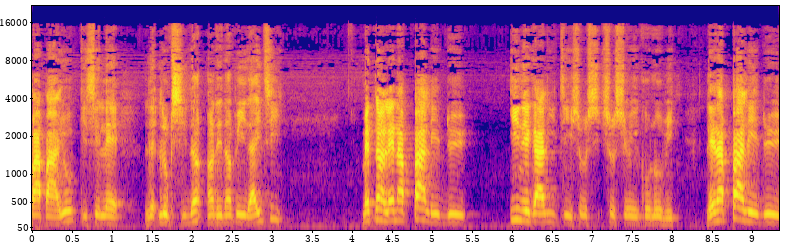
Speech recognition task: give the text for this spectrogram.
papa yo, ki se l'Oksidan an de nan peyi da Haiti. Mètnen, lè na pale de inegalite sosyo-ekonomik Lè na pale de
